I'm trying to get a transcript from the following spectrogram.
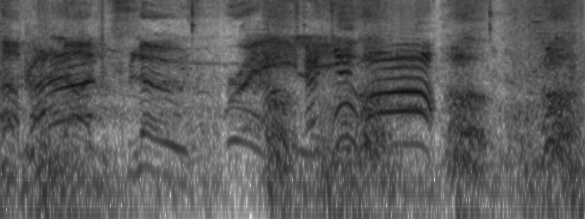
The blood flows freely.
